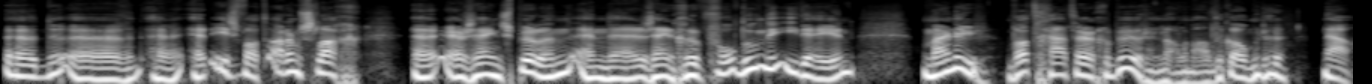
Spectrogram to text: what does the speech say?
Er is wat armslag, er zijn spullen en er zijn voldoende ideeën. Maar nu, wat gaat er gebeuren allemaal de komende, nou,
